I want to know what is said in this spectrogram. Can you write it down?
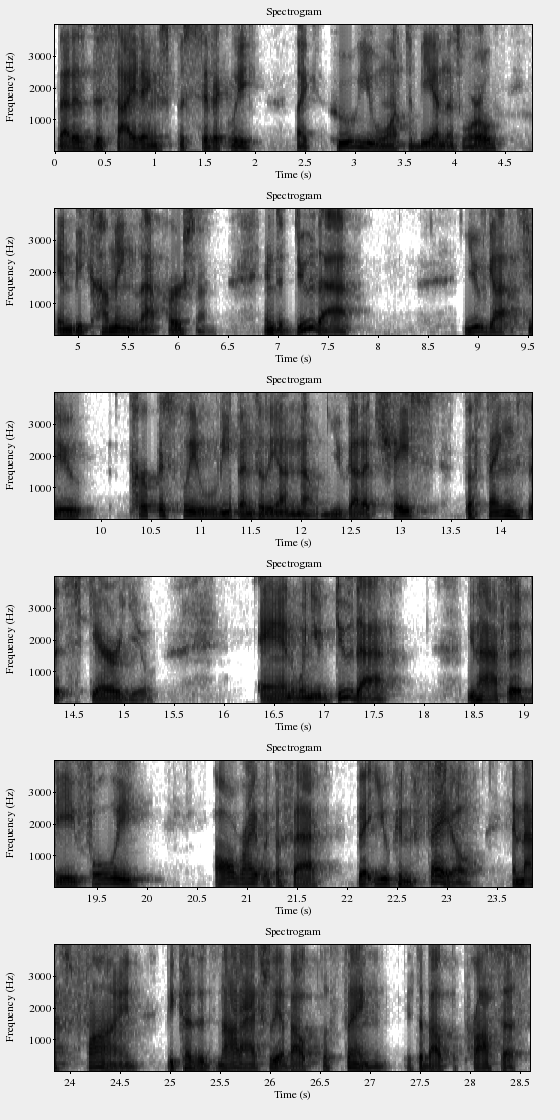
That is deciding specifically like who you want to be in this world and becoming that person. And to do that, you've got to purposefully leap into the unknown. You've got to chase the things that scare you. And when you do that, you have to be fully all right with the fact that you can fail. And that's fine because it's not actually about the thing, it's about the process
